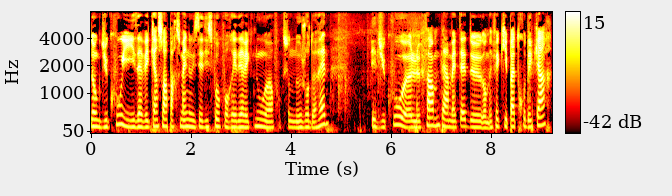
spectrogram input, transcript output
Donc du coup ils avaient qu'un soir par semaine où ils étaient dispo pour raider avec nous euh, en fonction de nos jours de raid. Et du coup euh, le farm permettait de, en effet qu'il n'y ait pas trop d'écart.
